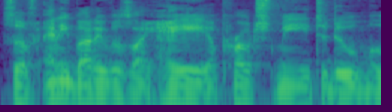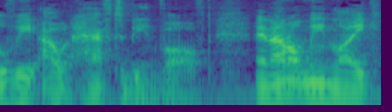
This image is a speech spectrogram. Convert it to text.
So if anybody was like, "Hey, approached me to do a movie," I would have to be involved. And I don't mean like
